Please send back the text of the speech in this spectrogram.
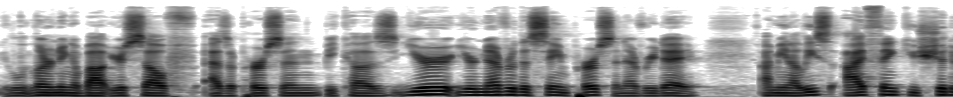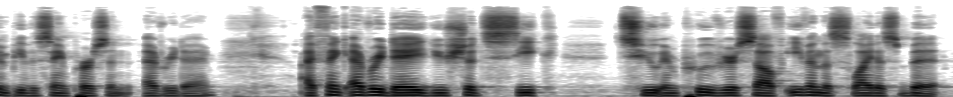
learning about yourself as a person because you're you're never the same person every day. I mean, at least I think you shouldn't be the same person every day. I think every day you should seek to improve yourself even the slightest bit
